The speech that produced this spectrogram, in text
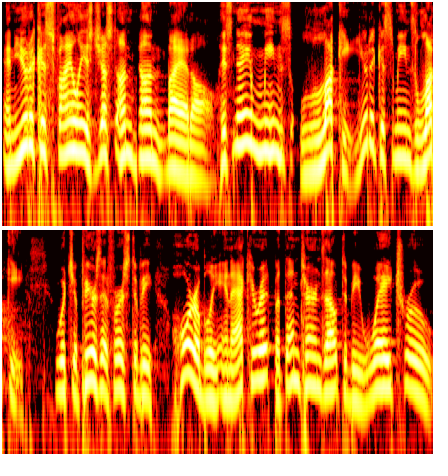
And Eutychus finally is just undone by it all. His name means lucky. Eutychus means lucky, which appears at first to be horribly inaccurate, but then turns out to be way true.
